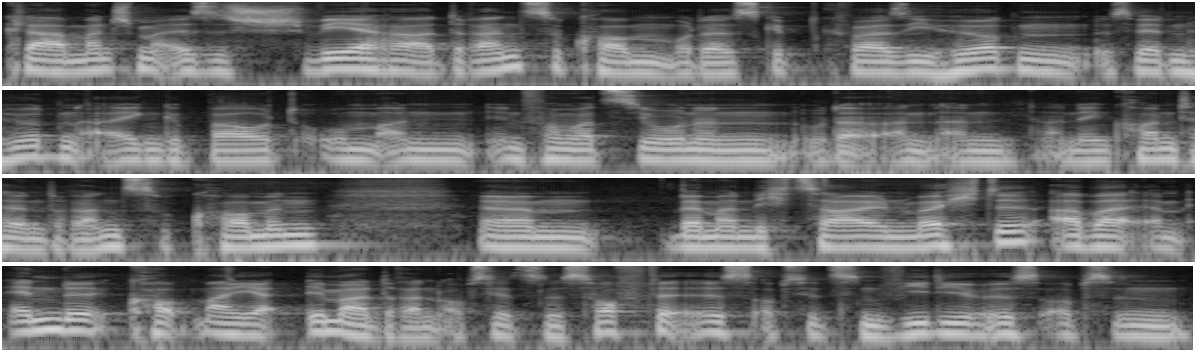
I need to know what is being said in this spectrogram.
Klar, manchmal ist es schwerer dran zu kommen oder es gibt quasi Hürden, es werden Hürden eingebaut, um an Informationen oder an, an, an den Content ranzukommen, ähm, wenn man nicht zahlen möchte. Aber am Ende kommt man ja immer dran, ob es jetzt eine Software ist, ob es jetzt ein Video ist, ob es ein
